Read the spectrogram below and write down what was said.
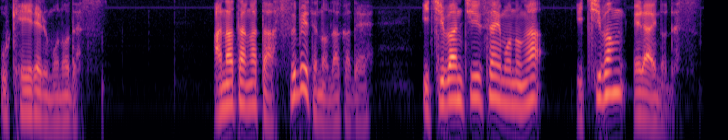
受け入れるものです。あなた方すべての中で、一番小さいものが一番偉いのです。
